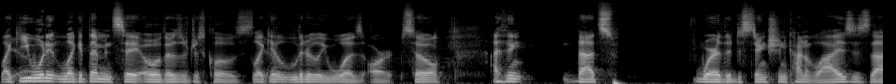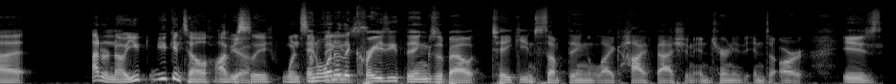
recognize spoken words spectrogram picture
Like you wouldn't look at them and say, "Oh, those are just clothes." Like it literally was art. So, I think that's where the distinction kind of lies is that I don't know. You you can tell obviously when something And one of the is- crazy things about taking something like high fashion and turning it into art is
